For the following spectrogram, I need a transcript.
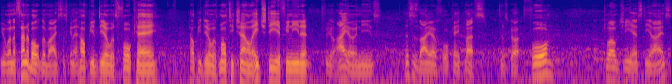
you want a Thunderbolt device that's going to help you deal with 4K, help you deal with multi-channel HD if you need it for your I/O needs. This is the Io 4K Plus. It's got four 12G SDIs.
